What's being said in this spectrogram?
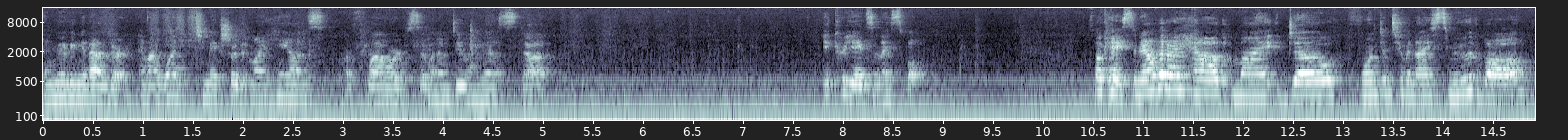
and moving it under. And I want to make sure that my hands are floured so when I'm doing this that it creates a nice bowl. Okay, so now that I have my dough formed into a nice smooth ball,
